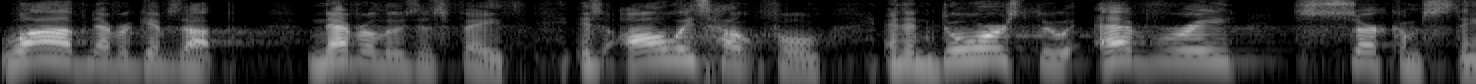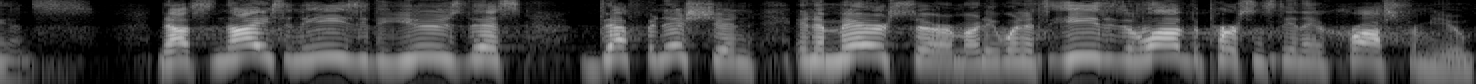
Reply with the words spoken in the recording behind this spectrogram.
Love never gives up, never loses faith, is always hopeful, and endures through every circumstance. Now, it's nice and easy to use this definition in a marriage ceremony when it's easy to love the person standing across from you.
